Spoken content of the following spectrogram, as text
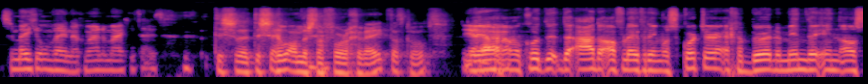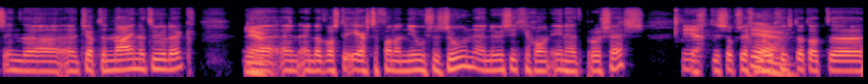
Het is een beetje onwennig, maar dat maakt niet uit. Het is, eh, het is heel anders dan vorige week, dat klopt. Ja, maar goed, de, de ADE-aflevering was korter. Er gebeurde minder in als in de eh, chapter 9 natuurlijk. Ja. Eh, en, en dat was de eerste van een nieuw seizoen. En nu zit je gewoon in het proces. Ja. Dus het is op zich Ja. logisch dat, dat, eh,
